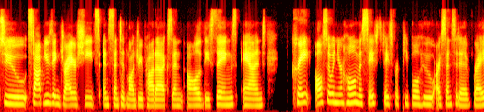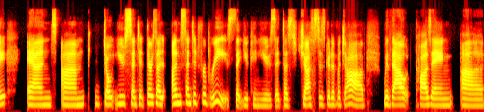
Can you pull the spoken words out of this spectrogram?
to stop using dryer sheets and scented laundry products and all of these things and create also in your home a safe space for people who are sensitive right? And um, don't use scented there's an unscented febreze that you can use that does just as good of a job without causing uh,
